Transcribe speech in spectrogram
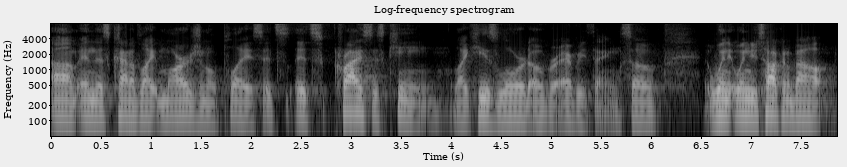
um, in this kind of like marginal place. It's it's Christ is King, like He's Lord over everything. So when when you're talking about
